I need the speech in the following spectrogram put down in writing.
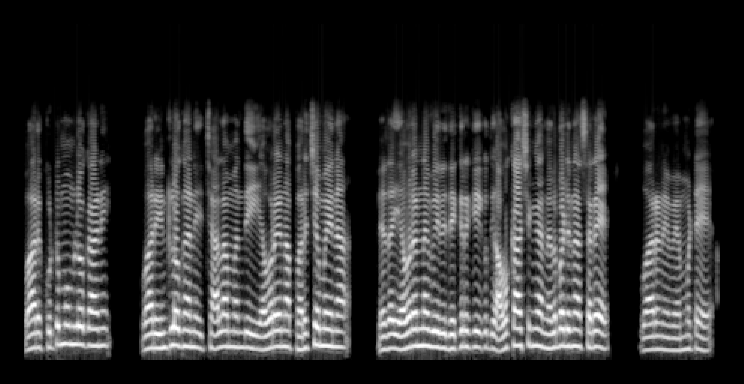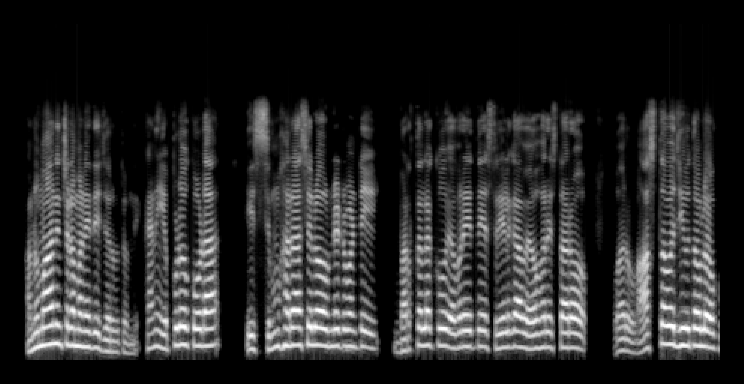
వారి కుటుంబంలో కానీ, వారి ఇంట్లో కానీ చాలామంది ఎవరైనా పరిచయమైనా లేదా ఎవరన్నా వీరి దగ్గరికి కొద్దిగా అవకాశంగా నిలబడినా సరే వారిని వెమ్మటే అనుమానించడం అనేది జరుగుతుంది. కానీ ఎప్పుడూ కూడా ఈ సింహరాశిలో ఉండేటువంటి భర్తలకు ఎవరైతే స్త్రీలుగా వ్యవహరిస్తారో వారు వాస్తవ జీవితంలో ఒక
